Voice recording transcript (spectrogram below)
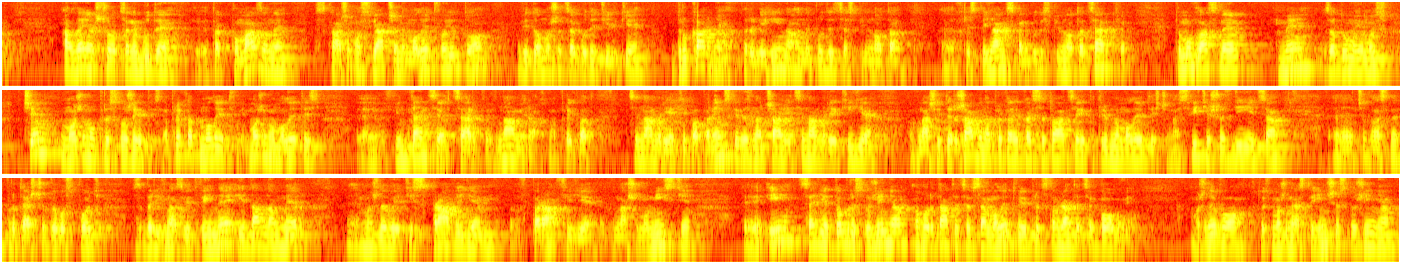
Але якщо це не буде е, так помазане, скажімо, освячене молитвою, то відомо, що це буде тільки друкарня релігійна, а не буде це спільнота е, християнська, не буде спільнота церкви. Тому, власне, ми задумуємось, чим можемо прислужитись. Наприклад, молитвою. Можемо молитись е, в інтенціях церкви, в намірах, наприклад, ці наміри, які Папа Римський визначає, ці наміри, які є в нашій державі, наприклад, якась ситуація, і потрібно молитись, чи на світі щось діється, е, чи власне про те, щоб Господь зберіг нас від війни і дав нам мир. Е, Можливо, якісь справи є в парафії, в нашому місті. Е, І це є добре служіння огортати це все молитвою і представляти це Богові. Можливо, хтось може нести інше служіння,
